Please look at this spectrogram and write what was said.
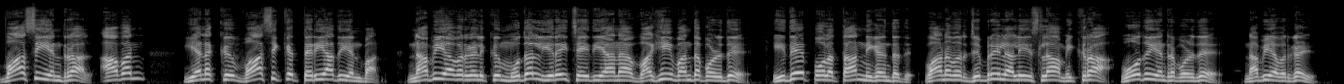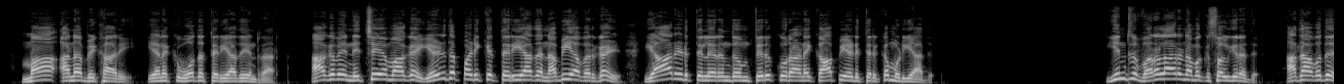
வாசி என்றால் அவன் எனக்கு வாசிக்க தெரியாது என்பான். நபி அவர்களுக்கு முதல் இறை செய்தியான வகி வந்தபொழுது இதே போலத்தான் நிகழ்ந்தது. வானவர் ஜிப்ரில் அலி இஸ்லாம் இக்ரா ஓது என்ற பொழுது நபி அவர்கள் மா அன பிகாரி எனக்கு ஓதத் தெரியாது என்றார். ஆகவே நிச்சயமாக எழுத படிக்க தெரியாத நபி அவர்கள் யாரிடத்திலிருந்தும் திருக்குரானை காப்பி எடுத்திருக்க முடியாது. இன்று வரலாறு நமக்கு சொல்கிறது. அதாவது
